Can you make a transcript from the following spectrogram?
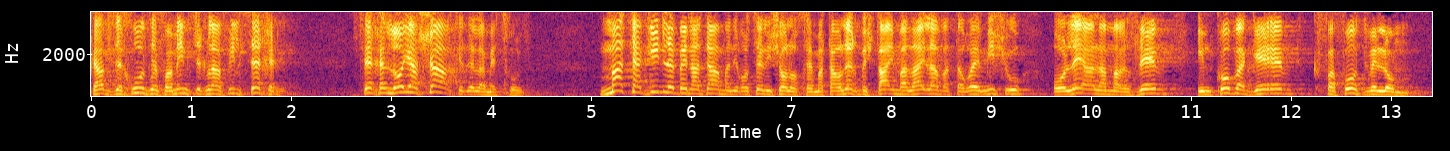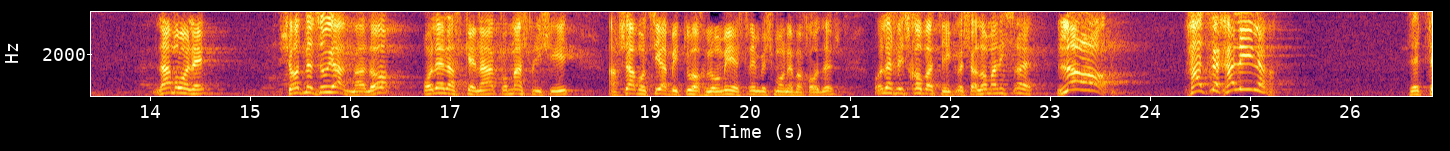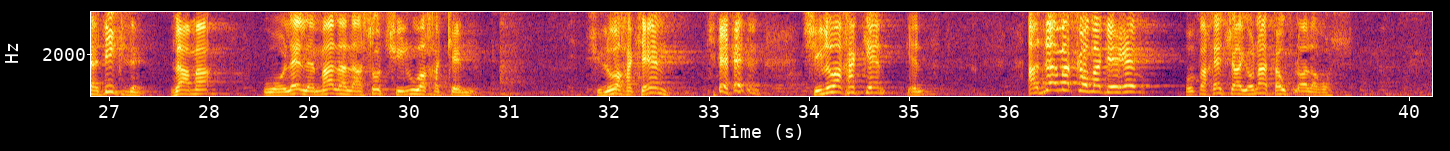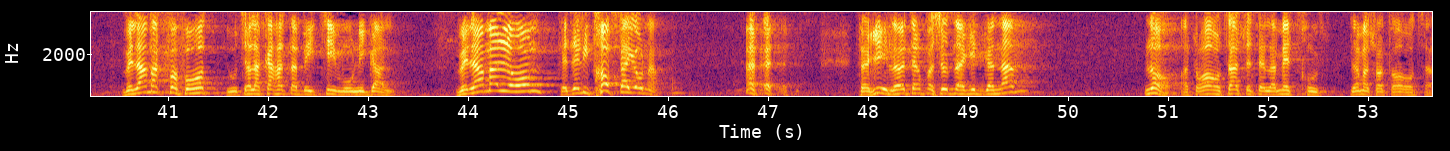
קו זכות לפעמים צריך להפעיל שכל. שכל לא ישר כדי ללמד זכות. מה תגיד לבן אדם, אני רוצה לשאול אתכם, אתה הולך בשתיים בלילה ואתה רואה מישהו עולה על המרזב עם כובע גרב, כפפות ולום. למה עולה? שוד מזוין, מה לא? עולה לזקנה, קומה שלישית, עכשיו הוציא הביטוח לאומי 28 בחודש, הולך לסחוב התיק ושלום על ישראל. לא! חס וחלילה! זה צדיק זה. למה? הוא עולה למעלה לעשות שילוח הקן. שילוח הקן? כן. שילוח הקן, כן. אז למה כובע גרב? הוא מפחד שהיונה תעוף לו על הראש. ולמה כפפות? הוא רוצה לקחת את הביצים והוא ניגל. ולמה לום? כדי לדחוף את היונה. תגיד, לא יותר פשוט להגיד גנב? לא, התורה רוצה שתלמד זכות, זה מה שהתורה רוצה.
